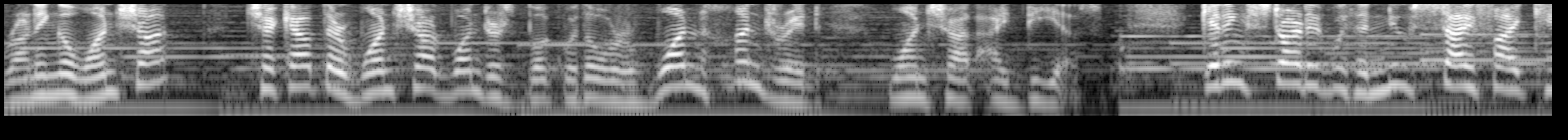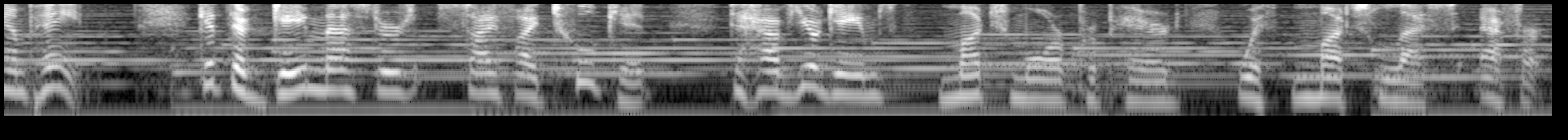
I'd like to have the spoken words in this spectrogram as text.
Running a one-shot? Check out their One Shot Wonders book with over 100 one-shot ideas. Getting started with a new sci-fi campaign? Get their Game Master's Sci-Fi Toolkit to have your games much more prepared with much less effort.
